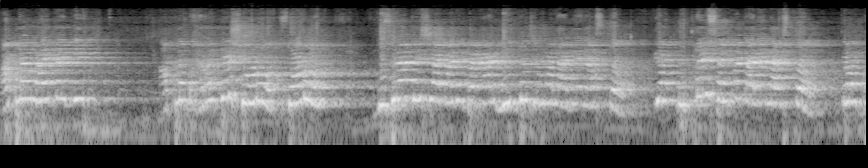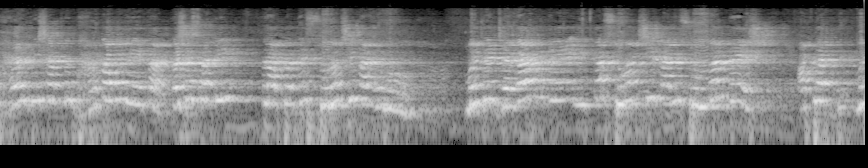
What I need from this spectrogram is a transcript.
आपल्याला माहीत आहे की आपला भारत देश सोडून सोडून दुसऱ्या देशामध्ये बघा युद्ध जेव्हा लागलेलं असतं किंवा कुठलंही संकट आलेलं असतं तेव्हा भारत देशातून भारतामध्ये येतात. कशासाठी? तर आपला देश सुरक्षित आहे म्हणून. म्हणजे जगामध्ये इतका सुरक्षित आणि सुंदर देश आपल्या आपला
